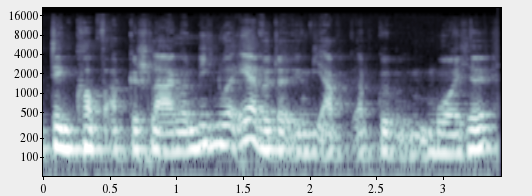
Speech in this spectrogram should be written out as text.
den Kopf abgeschlagen und nicht nur er wird da irgendwie ab, abgemurchelt.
